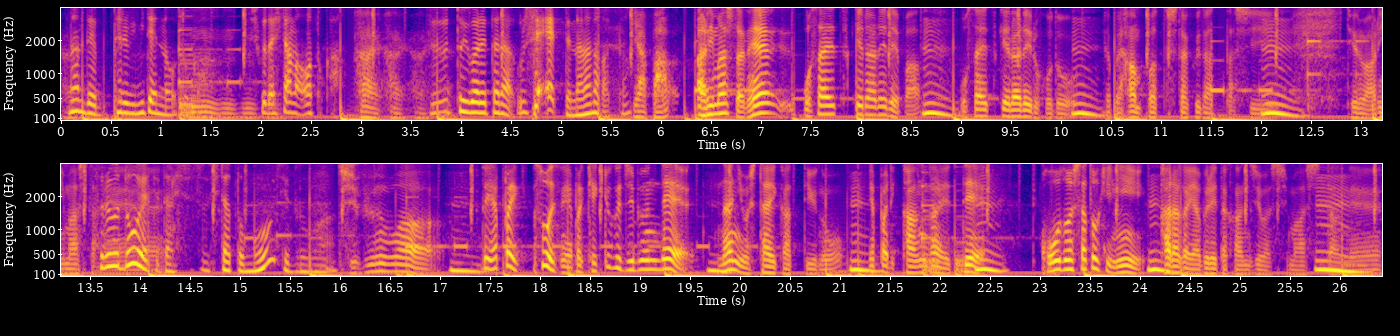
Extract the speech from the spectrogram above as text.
「なんでテレビ見てんの?」とか。うんうんうん「宿題したの?」とか。ずーっと言われたら「うるせえ!」ってならなかった？やっぱありましたね。押さえつけられれば、うん。押さえつけられるほど、うん。やっぱり反発したくなったし、っうん、ていうのはありましたね。それをどうやって脱出したと思う？自分は。自分は。うん。でやっぱりそうですね。やっぱり結局自分でうん。何をしたいかっていうのをうん。やっぱり考えて、うん行動した時にうん。殻が破れた感じはしましたね、うん。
